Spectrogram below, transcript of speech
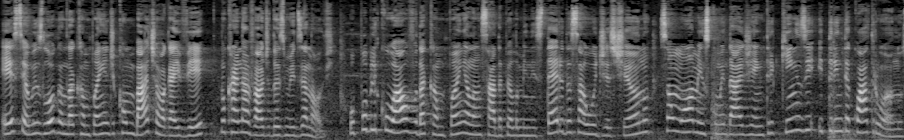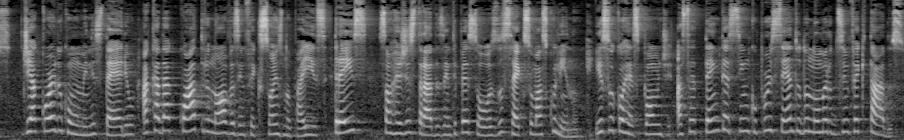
Esse é o slogan da campanha de combate ao HIV no Carnaval de 2019. O público-alvo da campanha lançada pelo Ministério da Saúde este ano são homens com idade entre 15 e 34 anos. De acordo com o Ministério, a cada quatro novas infecções no país, três são registradas entre pessoas do sexo masculino. Isso corresponde a 75% do número dos infectados.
